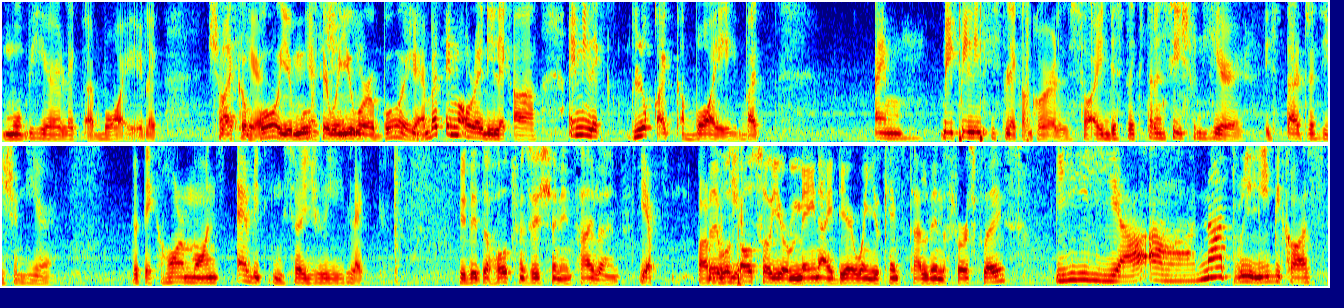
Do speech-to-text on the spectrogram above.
moved here like a boy, like short Like a hair. boy? You moved here when you were a boy? Yeah, but I'm already like a. I mean like look like a boy, but I'm my feelings is like a girl. So I just like transition here. Start transition here to take hormones, everything, surgery, like You did the whole transition in Thailand. yep. But it was here. also your main idea when you came to Thailand in the first place? Yeah, uh, not really because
